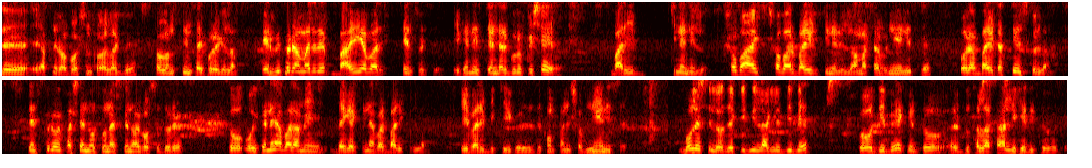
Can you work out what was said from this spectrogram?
যে আপনার অপারেশন করা লাগবে, তখন চিন্তায় পড়ে গেলাম। এর ভিতরে আমাদের বাড়ি আবার চেঞ্জ হয়েছে। এখানে স্ট্যান্ডার্ড গ্রুপ এসে বাড়ি কিনে নিল। সবাই, সবার বাড়ি কিনে নিল, আমারটা নিয়ে নিছে। ওরা বাড়িটা চেঞ্জ করলাম। চেঞ্জ করে ওই পাশে নতুন আসছে নয় বছর ধরে। তো ওইখানে আবার আমি জায়গা কিনে আবার বাড়ি করলাম। এই বাড়ি বিক্রি করে যদি কোম্পানি সব নিয়ে নিছে। বলেছিল যে কিডনি লাগলে দিবে, ও দিবে, কিন্তু দোতলাটা লিখে দিতে হবে।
